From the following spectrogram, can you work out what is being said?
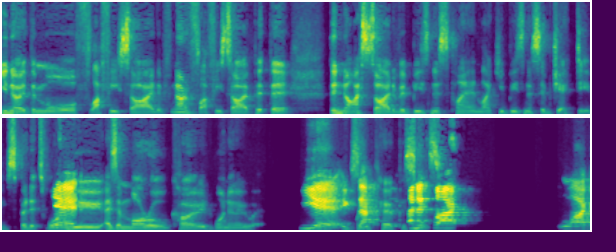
you know the more fluffy side of not a fluffy side but the the nice side of a business plan like your business objectives but it's what Yeah. you as a moral code want to yeah exactly purpose and it's like like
